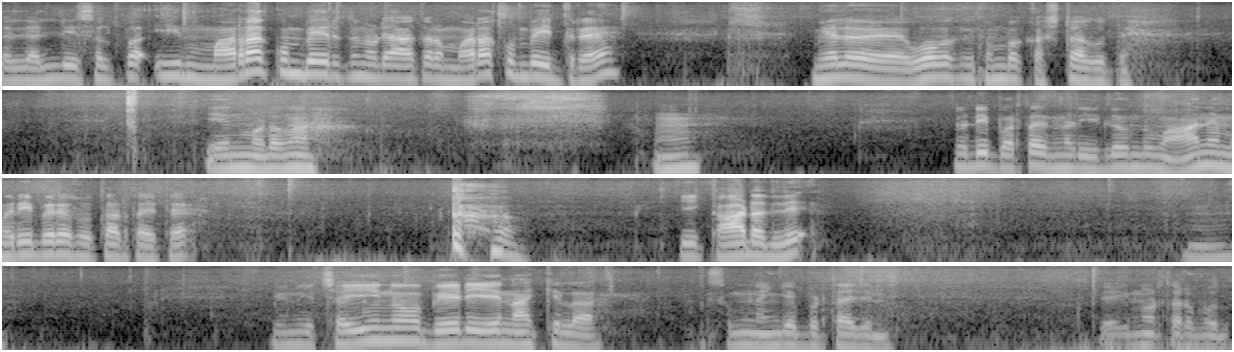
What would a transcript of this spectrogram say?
ತಲ್ಲಿ ಅಲ್ಲಿ ಸ್ವಲ್ಪ ಈ ಮರ ಕೊಂಬೆ ಇರುತ್ತೆ ನೋಡಿ, ಆ ಥರ ಮರ ಕೊಂಬೆ ಇದ್ದರೆ ಮೇಲೆ ಹೋಗೋಕ್ಕೆ ತುಂಬ ಕಷ್ಟ ಆಗುತ್ತೆ. ಏನು ಮಾಡೋಣ? ಹ್ಞೂ ನೋಡಿ ಬರ್ತಾಯಿದೆ ನೋಡಿ, ಇಲ್ಲೊಂದು ಆನೆ ಮರಿ ಬೇರೆ ಸುತ್ತಾಡ್ತೈತೆ ಈ ಕಾಡಲ್ಲಿ. ಹ್ಞೂ ಇವನಿಗೆ ಚೈನು ಬೇಡಿ, ಏನು ಹಾಕಿಲ್ಲ. ಸುಮ್ಮನೆ ಹಂಗೆ ಬಿಡ್ತಾ ಇದ್ದೀನಿ. ಈಗ ನೋಡ್ತಾ ಇರ್ಬೋದು.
